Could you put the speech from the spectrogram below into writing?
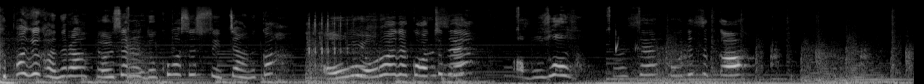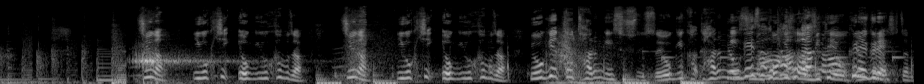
급하게 가느라 열쇠를 놓고 갔을 수도 있지 않을까? 어우 열어야 될 것 같은데? 아 무서워. 열쇠 어디 있을까? 지윤아 이거 혹시 여기 이거 해보자. 지윤아 이거 혹시 여기 이거 해보자. 여기에 또 다른 게 있을 수도 있어. 여기 가, 다른 게 여기서 있으면 거기서. 밑에 여, 그래, 그래. 있었잖아.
